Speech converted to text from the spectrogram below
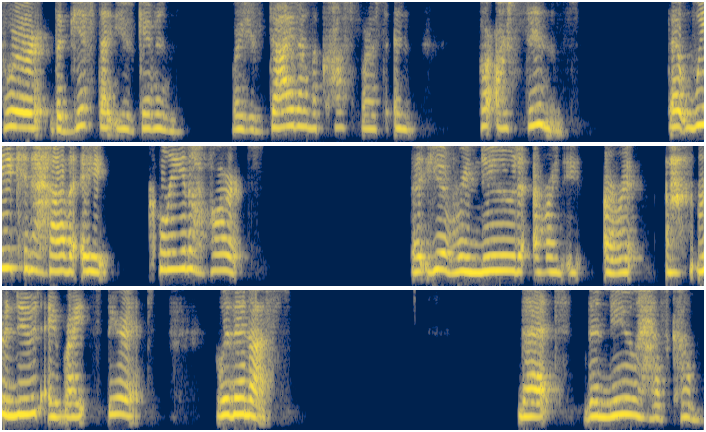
for the gift that you've given, where you've died on the cross for us and for our sins, that we can have a clean heart, that you have renewed a, a, renewed a right spirit within us, that the new has come.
